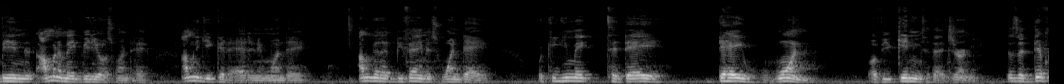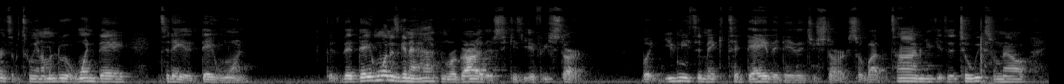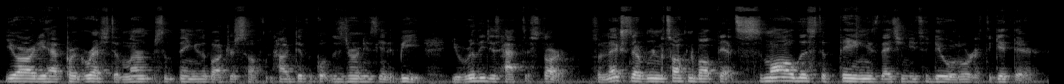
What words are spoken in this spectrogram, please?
being I'm gonna make videos one day. I'm gonna get good at editing one day. I'm gonna be famous one day. Or can you make today day one of you getting to that journey? There's a difference between I'm gonna do it one day and today is day one. Because the day one is gonna happen regardless because if you start. But you need to make today the day that you start. So by the time you get to two weeks from now, you already have progressed and learned some things about yourself and how difficult this journey is gonna be. You really just have to start. So next up, we're gonna talking about that small list of things that you need to do in order to get there.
